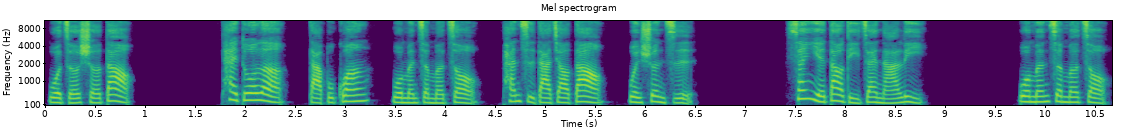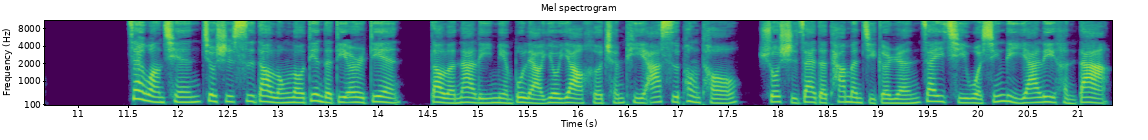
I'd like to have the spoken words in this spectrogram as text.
我啧舌道。太多了，打不光，我们怎么走？潘子大叫道。问顺子：“三爷到底在哪里？我们怎么走？”再往前就是四道龙楼店的第二店，到了那里，免不了又要和陈皮阿四碰头。说实在的，他们几个人在一起，我心里压力很大。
